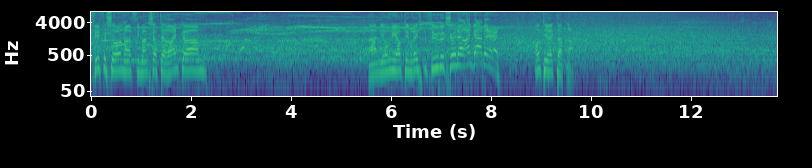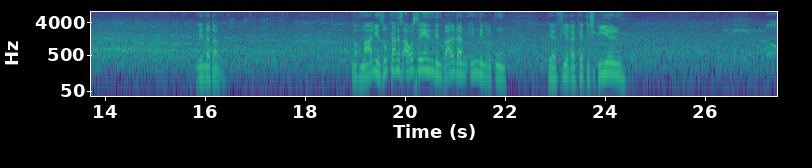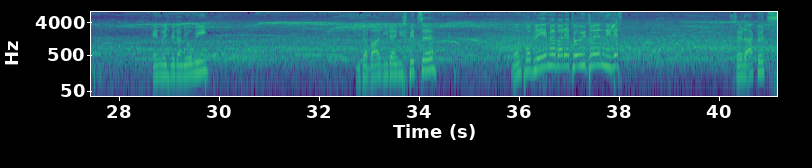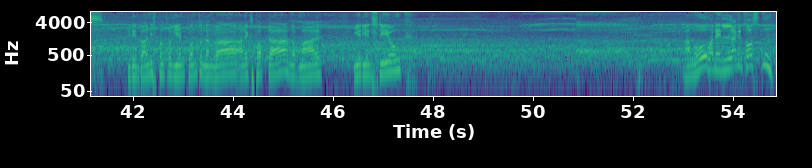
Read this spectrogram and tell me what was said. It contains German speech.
Pfiffe schon, als die Mannschaft hereinkam. Anjomi auf dem rechten Flügel. Schöne Eingabe. Und direkt Abnahme. Linda Dahl. Nochmal hier, so kann es aussehen. Den Ball dann in den Rücken der Viererkette spielen. Henrich mit Anjomi. Guter Ball wieder in die Spitze. Und Probleme bei der Torhüterin. Die lässt Zelda Akütz, die den Ball nicht kontrollieren konnte. Und dann war Alex Popp da. Nochmal hier die Entstehung. Am Hoch an den langen Pfosten.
